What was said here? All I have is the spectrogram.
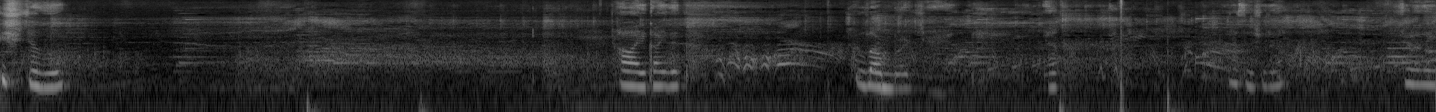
İşte bu. Harikaydık. Lumberjack. Ya. Nasıl şuraya? Şuraya gel.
